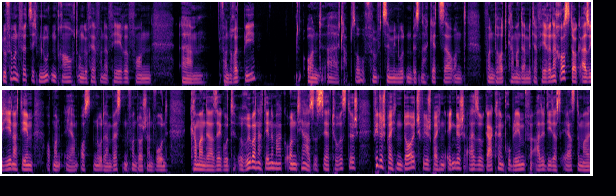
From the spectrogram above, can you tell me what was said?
nur 45 Minuten braucht, ungefähr von der Fähre von, ähm, von Röttby und äh, ich glaube so 15 Minuten bis nach Getzer und von dort kann man dann mit der Fähre nach Rostock. Also je nachdem, ob man eher im Osten oder im Westen von Deutschland wohnt, kann man da sehr gut rüber nach Dänemark. Und ja, es ist sehr touristisch. Viele sprechen Deutsch, viele sprechen Englisch, also gar kein Problem für alle, die das erste Mal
